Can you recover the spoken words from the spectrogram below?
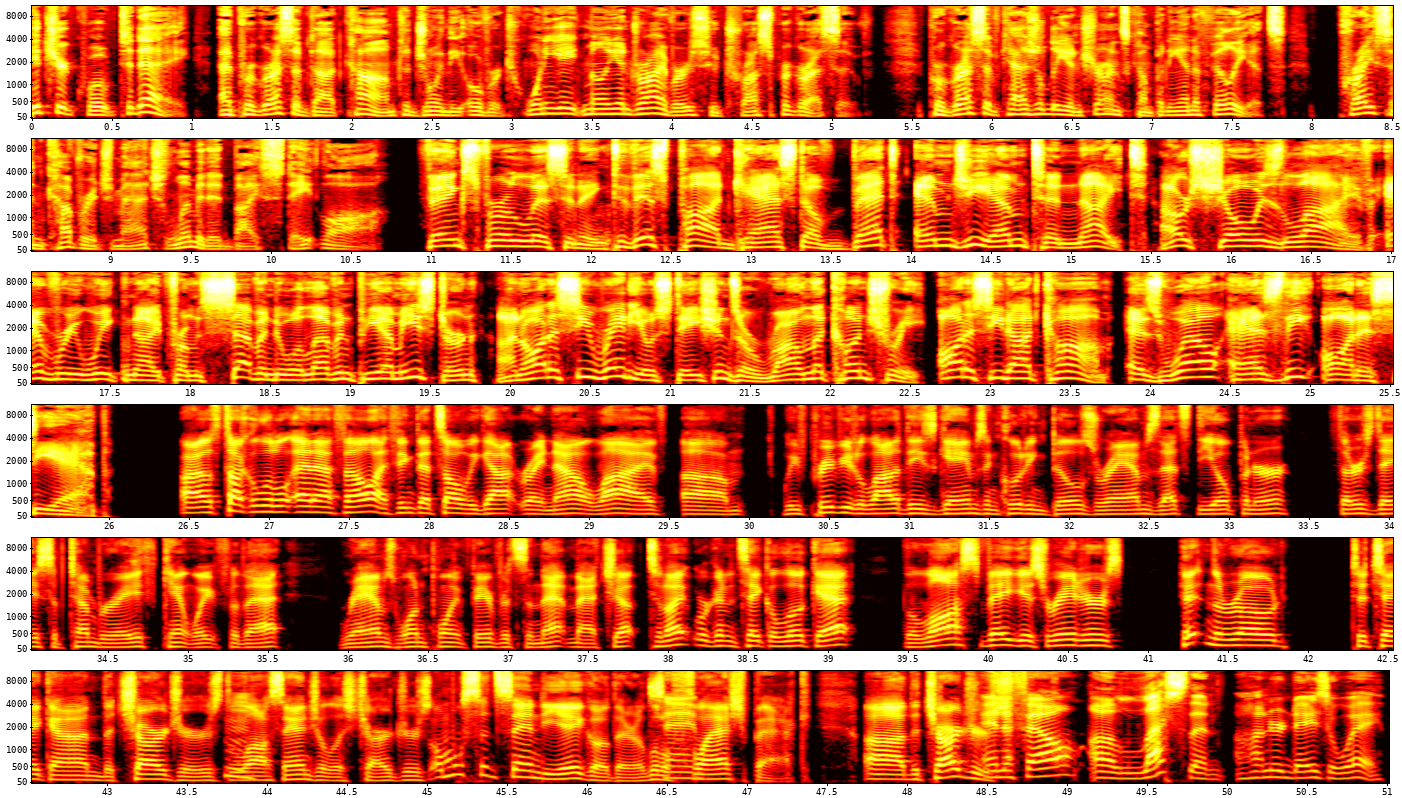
Get your quote today at progressive.com to join the over 28 million drivers who trust Progressive. Progressive Casualty Insurance Company and Affiliates. Price and coverage match limited by state law. Thanks for listening to this podcast of Bet MGM Tonight. Our show is live every weeknight from 7 to 11 p.m. Eastern on Audacy radio stations around the country, Audacy.com, as well as the Audacy app. All right, let's talk a little NFL. I think that's all we got right now live. Um, we've previewed a lot of these games, including Bills Rams. That's the opener Thursday, September 8th. Can't wait for that. Rams one point favorites in that matchup. Tonight, we're going to take a look at the Las Vegas Raiders hitting the road to take on the Chargers, the Hmm. Los Angeles Chargers. Almost said San Diego there, a little Same. flashback. Uh, the Chargers. NFL, uh, less than 100 days away.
